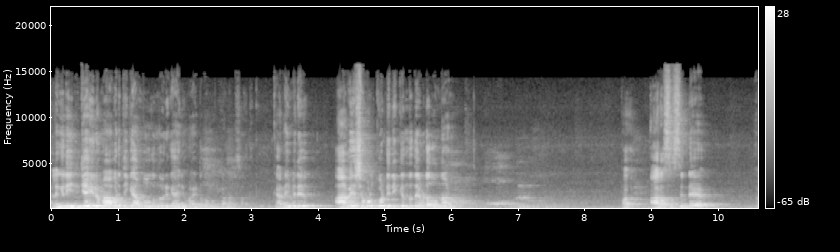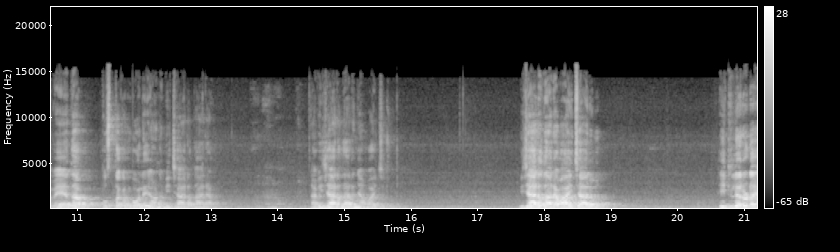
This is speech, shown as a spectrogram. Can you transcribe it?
അല്ലെങ്കിൽ ഇന്ത്യയിലും ആവർത്തിക്കാൻ പോകുന്ന ഒരു കാര്യമായിട്ട് നമുക്ക് കാണാൻ സാധിക്കും. കാരണം ഇവർ ആവേശം ഉൾക്കൊണ്ടിരിക്കുന്നത് എവിടെ നിന്നാണ്? ആർ എസ് എസിന്റെ വേദ പുസ്തകം പോലെയാണ് വിചാരധാര. ആ വിചാരധാര ഞാൻ വായിച്ചിട്ടുണ്ട്. വിചാരധാര വായിച്ചാലും ഹിറ്റ്ലറുടെ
